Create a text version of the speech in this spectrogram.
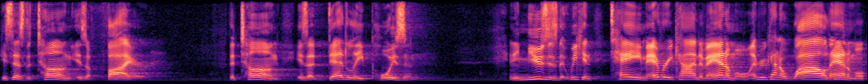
He says the tongue is a fire, the tongue is a deadly poison. And he muses that we can tame every kind of animal, every kind of wild animal,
